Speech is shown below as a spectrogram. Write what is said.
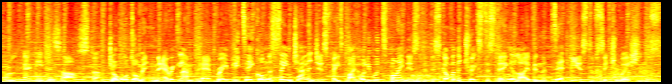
through any disaster. Joel Dommett and Eric Lampaert bravely take on the same challenges faced by Hollywood's finest and discover the tricks to staying alive in the deadliest of situations.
